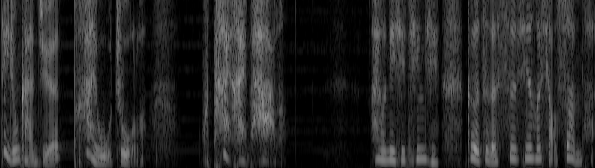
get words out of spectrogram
那种感觉太无助了，我太害怕了。还有那些亲戚各自的私心和小算盘，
